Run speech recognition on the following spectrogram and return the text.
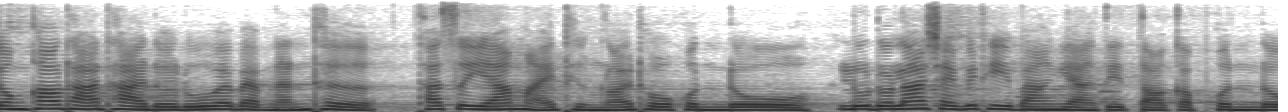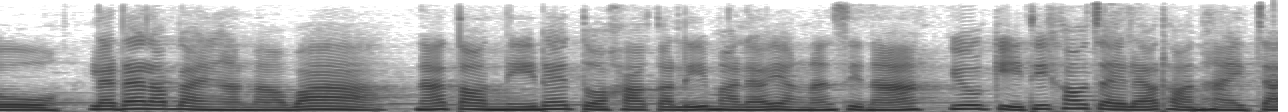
จงเข้าท้าทายโดยรู้ไว้แบบนั้นเถอะ ทัศยะหมายถึงร้อยโทคอนโด ลูโดล่าใช้วิธีบางอย่างติดต่อกับคอนโด และได้รับรายงานมาว่า ณตอนนี้ได้ตัวคาการิมาแล้วอย่างนั้นสินะ ยูกิที่เข้าใจแล้วถอนหายใจ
